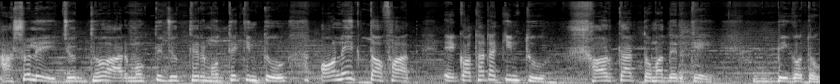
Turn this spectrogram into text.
আসলেই যুদ্ধ আর মুক্তিযুদ্ধের মধ্যে কিন্তু অনেক তফাৎ। এ কথাটা কিন্তু সরকার তোমাদেরকে বিগত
